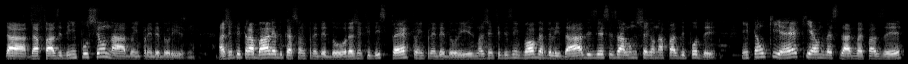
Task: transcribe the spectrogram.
da, da fase de impulsionar do empreendedorismo. A gente trabalha a educação empreendedora, a gente desperta o empreendedorismo, a gente desenvolve habilidades e esses alunos chegam na fase de poder. Então, o que é que a universidade vai fazer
